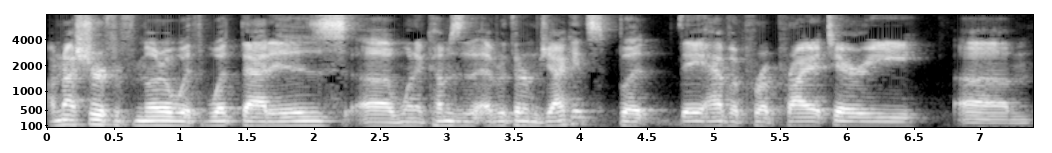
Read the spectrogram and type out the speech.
I'm not sure if you're familiar with what that is uh, when it comes to the Evertherm jackets, but they have a proprietary um,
